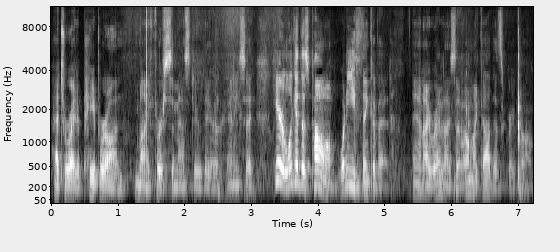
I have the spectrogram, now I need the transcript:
had to write a paper on my first semester there. And he said, "Here, look at this poem. What do you think of it?" And I read it. and I said, "Oh my God, that's a great poem."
